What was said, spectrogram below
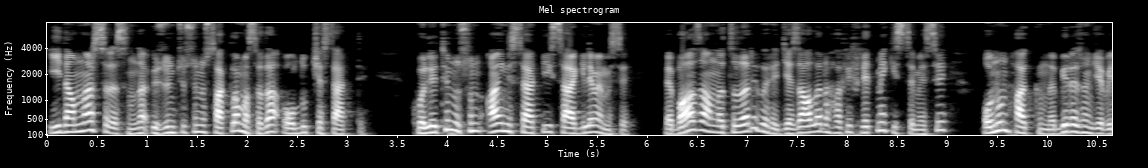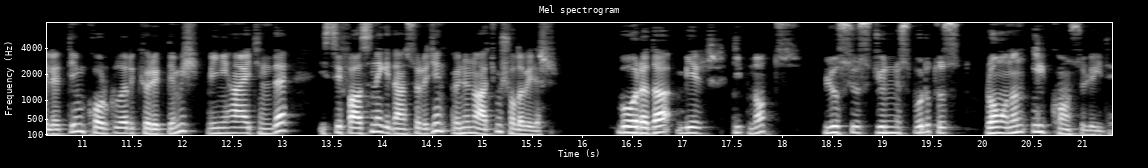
idamlar sırasında üzüntüsünü saklamasa da oldukça sertti. Collatinus'un aynı sertliği sergilememesi ve bazı anlatılara göre cezaları hafifletmek istemesi onun hakkında biraz önce belirttiğim korkuları körüklemiş ve nihayetinde istifasına giden sürecin önünü açmış olabilir. Bu arada bir dipnot, Lucius Junius Brutus Roma'nın ilk konsülüydü.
